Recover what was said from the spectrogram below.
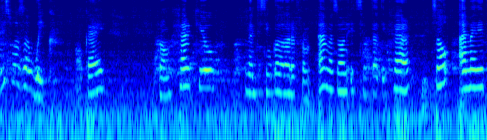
this was a wig okay? From Haircube 25 dollars from Amazon. It's synthetic hair. So I made it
